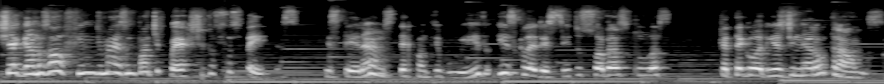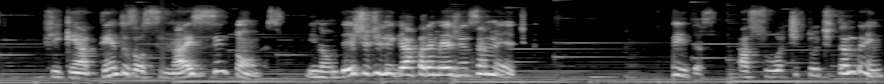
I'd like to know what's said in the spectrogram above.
chegamos ao fim de mais um podcast dos Suspeitas. Esperamos ter contribuído e esclarecido sobre as duas categorias de neurotraumas. Fiquem atentos aos sinais e sintomas e não deixe de ligar para a emergência médica. Vidas, a sua atitude também.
